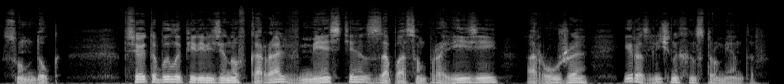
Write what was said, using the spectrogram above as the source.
сундук. Все это было перевезено в Кораль вместе с запасом провизии, оружия и различных инструментов.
